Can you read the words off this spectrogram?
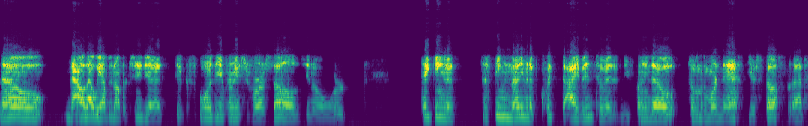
Now, now that we have an opportunity to explore the information for ourselves, you know, we're taking a just even not even a quick dive into it, and you find out some of the more nastier stuff that's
